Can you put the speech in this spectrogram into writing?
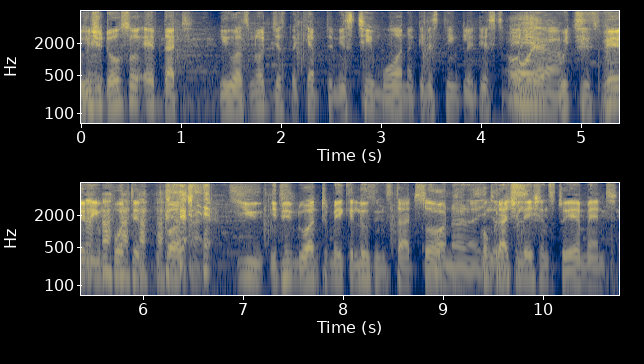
we should also add that he was not just the captain. His team won against England yesterday, Oh, yeah. which is very important because you he didn't want to make a losing start. So Oh, no, no, congratulations to him and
